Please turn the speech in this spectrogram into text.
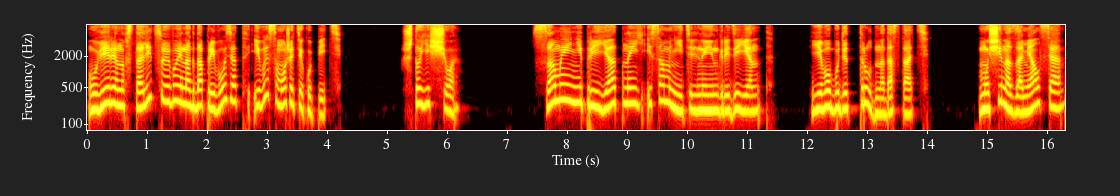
Уверен, в столицу его иногда привозят, и вы сможете купить. Что еще? Самый неприятный и сомнительный ингредиент. Его будет трудно достать. Мужчина замялся,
